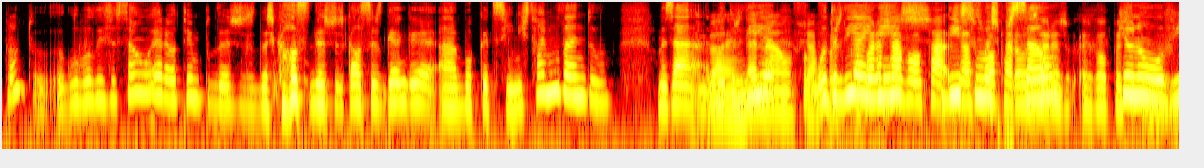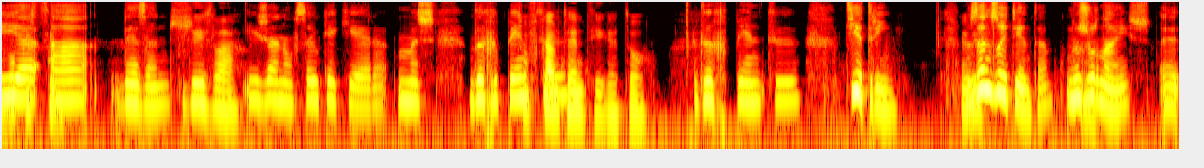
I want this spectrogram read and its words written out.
pronto, a globalização era o tempo das, das, calças, das calças de ganga à boca de sino. Isto vai mudando. Mas há, Bem, no outro dia, não, outro dia a Inês volta- disse se uma expressão as- as golpes- que eu não ouvia há 10 anos. Diz lá. E já não sei o que é que era, mas de repente. Estou a ficar muito antiga, estou. de repente, teatrinho. Nos anos 80, nos jornais, eh,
